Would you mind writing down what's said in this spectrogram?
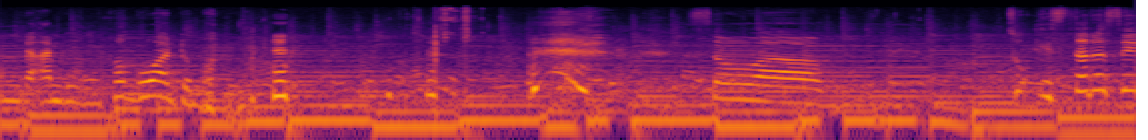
and I'm leaving for Goa tomorrow so uh, so इस तरह से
